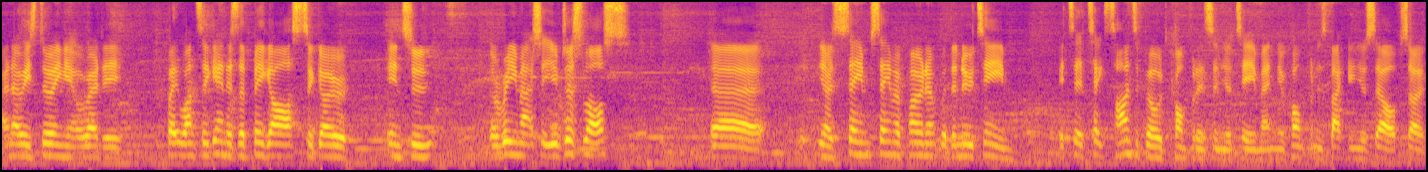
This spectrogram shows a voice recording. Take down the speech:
I know he's doing it already. But once again, it's a big ask to go into a rematch that you've just lost. Uh, you know, same same opponent with the new team. It, it takes time to build confidence in your team and your confidence back in yourself. So,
